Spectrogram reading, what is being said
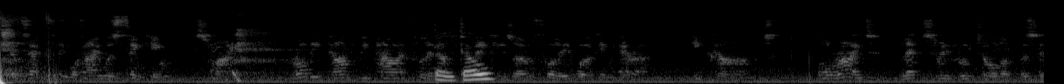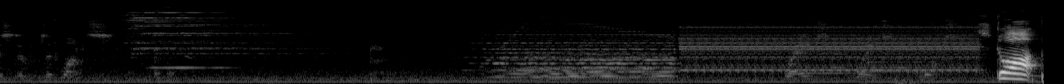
this? Exactly what I was thinking. Smart. Robbie can't be powerful There you enough to go. make his own fully working error. He can't. All right, let's reboot all of the systems at once. Wait, wait. Stop.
